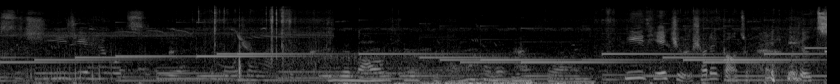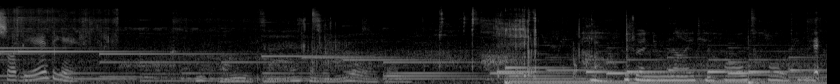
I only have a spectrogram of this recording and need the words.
十七姐喊我吃，你。你一天就晓得告状，就吃了点点。我觉得你们俩一天好吵，天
